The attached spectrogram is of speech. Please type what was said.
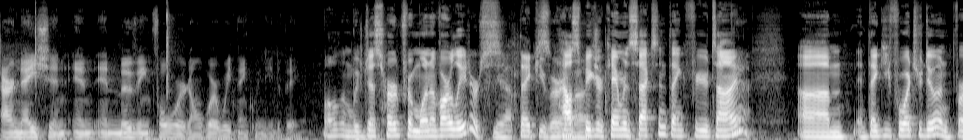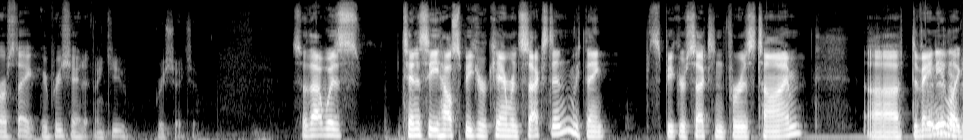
our nation in, in moving forward on where we think we need to be. Well, then we've just heard from one of our leaders. Yeah, thank you very House much. House Speaker Cameron Sexton, thank you for your time. Um, and thank you for what you're doing for our state. We appreciate it. Thank you. Appreciate you. So that was Tennessee House Speaker Cameron Sexton. We thank Speaker Sexton for his time. Uh, Devaney, like,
